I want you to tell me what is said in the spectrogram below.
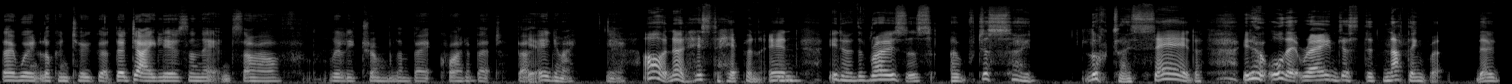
they weren't looking too good. The dahlias and that, and so I've really trimmed them back quite a bit. But Yeah. anyway, yeah. Oh no, it has to happen. And mm. you know the roses are just so looked so sad. You know all that rain just did nothing but. They,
